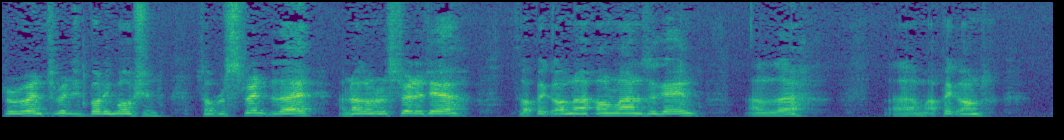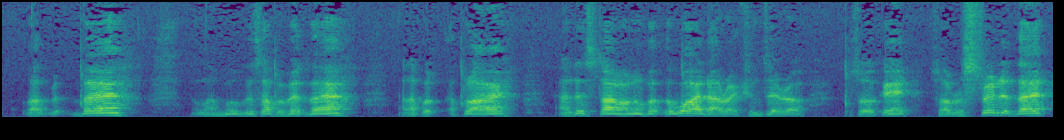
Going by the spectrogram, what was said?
prevent rigid body motion. So I've restrained it there, I'm not going to restrain it here, so I pick on, uh, on lines again, and uh, um, I pick on that bit there, and I move this up a bit there, and I put apply, and this time I'm going to put the Y direction 0, it's okay, so I've restrained it there,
